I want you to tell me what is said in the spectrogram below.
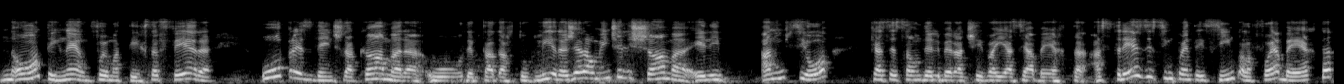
ontem, né, foi uma terça-feira, o presidente da Câmara, o deputado Arthur Lira, geralmente ele chama, ele anunciou que a sessão deliberativa ia ser aberta às 13h55, ela foi aberta,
